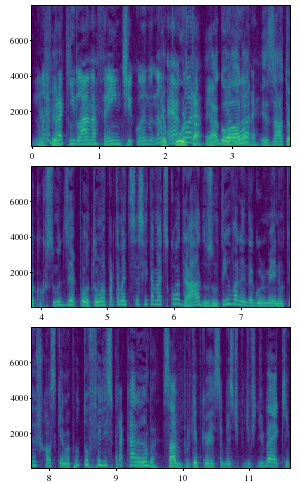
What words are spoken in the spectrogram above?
Não é Perfeito. é para que lá na frente, quando. Não, eu é curta. agora. É agora. É agora. Exato, é o que eu costumo dizer. Pô, eu tô num apartamento de 60 metros quadrados, não tenho varanda gourmet, não tenho churrasqueira, mas pô, eu tô feliz pra caramba, sabe? Por quê? Porque eu recebo esse tipo de feedback.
